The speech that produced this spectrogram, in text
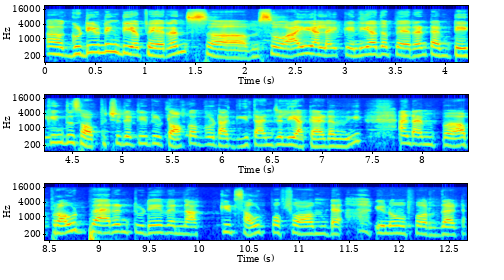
Uh, good evening, dear parents. Um, so, I, uh, like any other parent, I'm taking this opportunity to talk about our Geetanjali Academy. And I'm uh, a proud parent today when our kids outperformed, you know, for that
